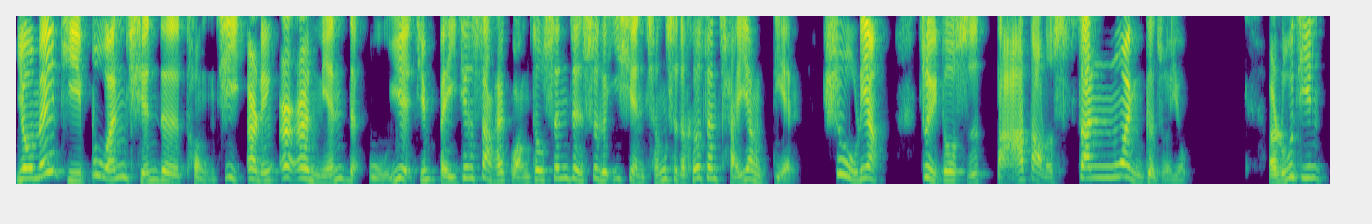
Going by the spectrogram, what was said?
有媒体不完全的统计，二零二二年的五月，仅北京、上海、广州、深圳四个一线城市的核酸采样点数量，最多时达到了三万个左右。而如今，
